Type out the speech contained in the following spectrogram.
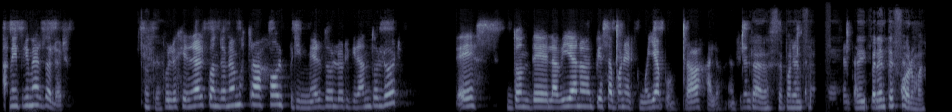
a mi primer dolor. Ok. Por lo general, cuando no hemos trabajado el primer dolor, gran dolor, es donde la vida nos empieza a poner como ya, pues, trabájalo, Claro, se pone enfrente de enfréntalo", diferentes formas,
